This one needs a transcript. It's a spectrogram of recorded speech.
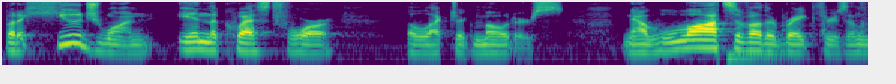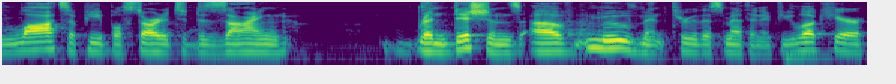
but a huge one in the quest for electric motors. Now, lots of other breakthroughs and lots of people started to design renditions of movement through this method. If you look here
